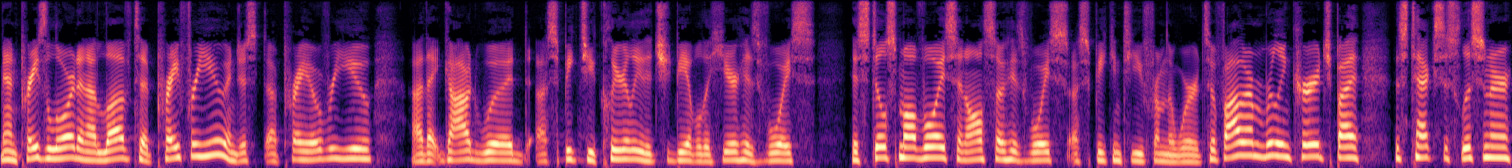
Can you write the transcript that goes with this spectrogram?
man, praise the Lord. And I love to pray for you and just uh, pray over you uh, that God would uh, speak to you clearly, that you'd be able to hear his voice his still small voice and also his voice speaking to you from the word. So, Father, I'm really encouraged by this text, this listener,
